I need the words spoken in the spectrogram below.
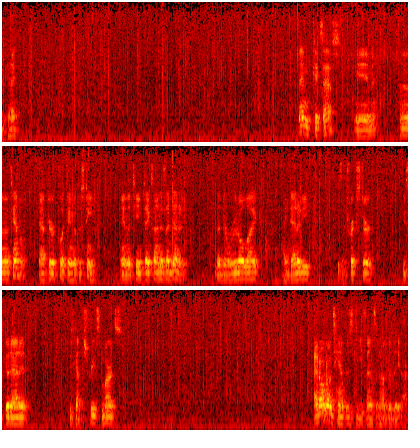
okay. Then kicks ass in uh, Tampa after clicking with his team, and the team takes on his identity, the Naruto-like identity. He's a trickster. He's good at it. He's got the street smarts. I don't know Tampa's defense and how good they are.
